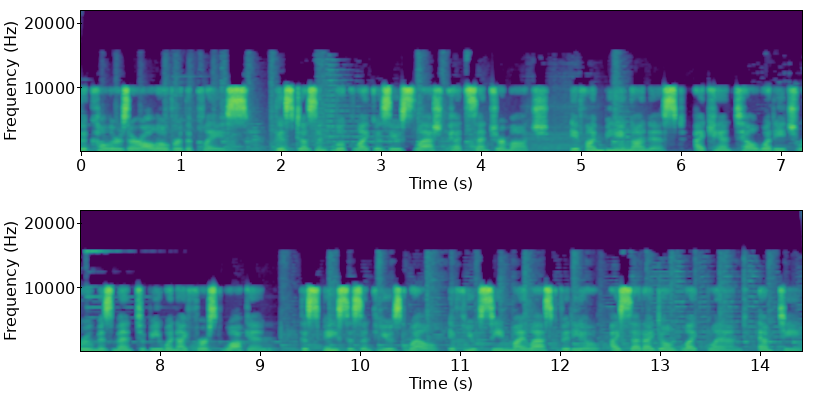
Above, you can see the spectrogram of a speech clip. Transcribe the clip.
The colors are all over the place. This doesn't look like a zoo slash pet center much. If I'm being honest, I can't tell what each room is meant to be when I first walk in. The space isn't used well. If you've seen my last video, I said I don't like bland, empty,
